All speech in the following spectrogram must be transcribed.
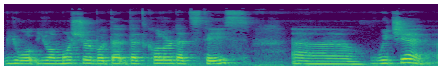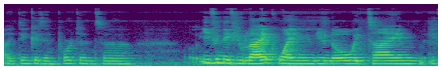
you are- you are more sure about that that color that stays, uh, which yeah I think is important. Uh, even if you like when you know with time it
